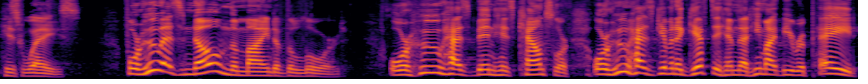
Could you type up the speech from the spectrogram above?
his ways. For who has known the mind of the Lord? Or who has been his counselor? Or who has given a gift to him that he might be repaid?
